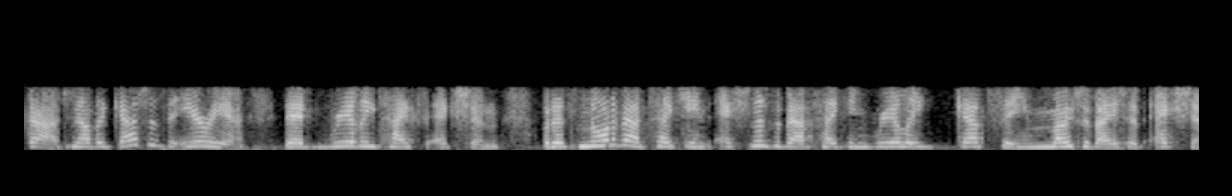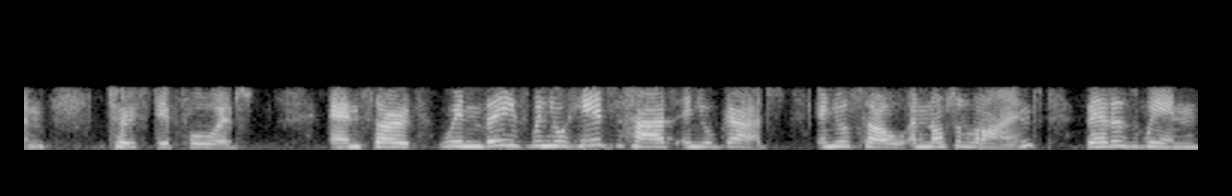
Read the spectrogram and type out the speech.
gut. Now the gut is the area that really takes action, but it's not about taking action; it's about taking really gutsy, motivated action to step forward. And so when these, when your head, heart, and your gut and your soul are not aligned, that is when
